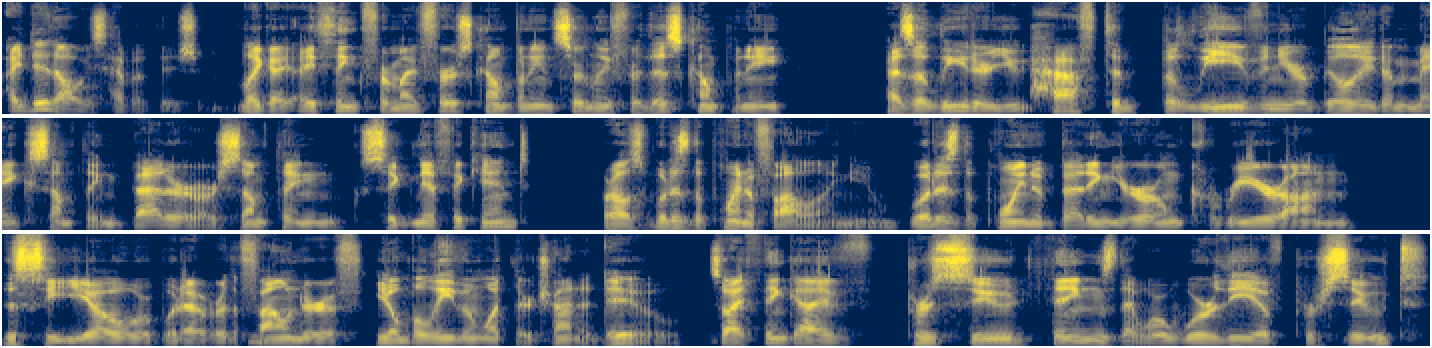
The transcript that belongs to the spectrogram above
I did always have a vision. Like I, I think for my first company and certainly for this company, as a leader, you have to believe in your ability to make something better or something significant or else what is the point of following you? What is the point of betting your own career on the CEO or whatever, the mm. founder, if you don't believe in what they're trying to do? So I think I've pursued things that were worthy of pursuit.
